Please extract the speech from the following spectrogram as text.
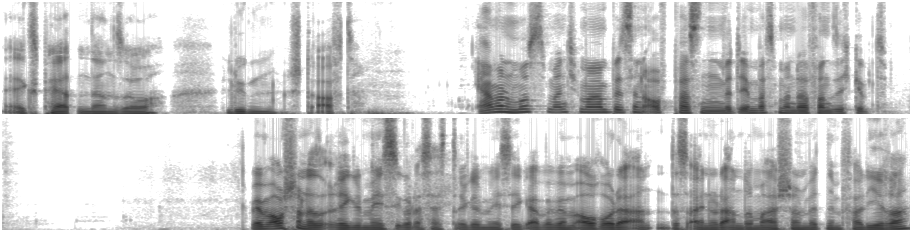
Experten dann so Lügen straft. Ja, man muss manchmal ein bisschen aufpassen mit dem, was man da von sich gibt. Wir haben auch schon das regelmäßig, oder das heißt regelmäßig, aber wir haben auch oder an, das ein oder andere Mal schon mit einem Verlierer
